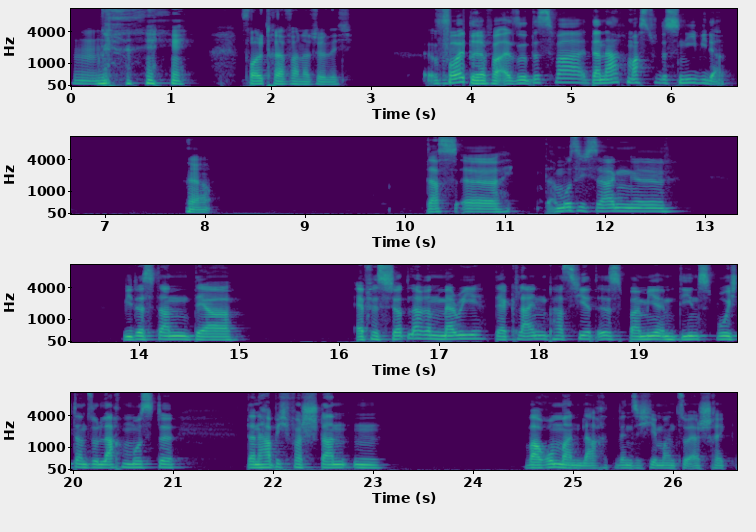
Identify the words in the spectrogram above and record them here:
Mhm. Volltreffer natürlich. Volltreffer, also das war, danach machst du das nie wieder. Ja. Das, äh, da muss ich sagen, äh, wie das dann der FSJlerin Mary, der Kleinen, passiert ist bei mir im Dienst, wo ich dann so lachen musste, dann habe ich verstanden, warum man lacht, wenn sich jemand so erschreckt,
